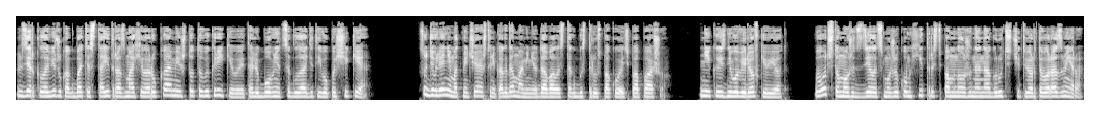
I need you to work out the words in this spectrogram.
В зеркало вижу, как батя стоит, размахивая руками и что-то выкрикивает, а любовница гладит его по щеке. С удивлением отмечаю, что никогда маме не удавалось так быстро успокоить папашу. Ника из него веревки вьет. Вот что может сделать с мужиком хитрость, помноженная на грудь четвертого размера.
